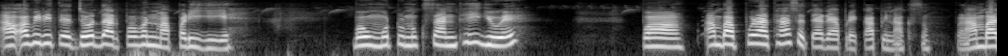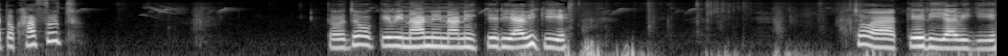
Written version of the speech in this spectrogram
આ આવી રીતે જોરદાર પવનમાં પડી ગઈ બહુ મોટું નુકસાન થઈ ગયું એ. પણ આંબા પૂરા થશે ત્યારે આપણે કાપી નાખશું. પણ આંબા તો ખાશું જ. તો જો કેવી નાની નાની કેરી આવી ગઈ જો આ કેરી આવી ગઈ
